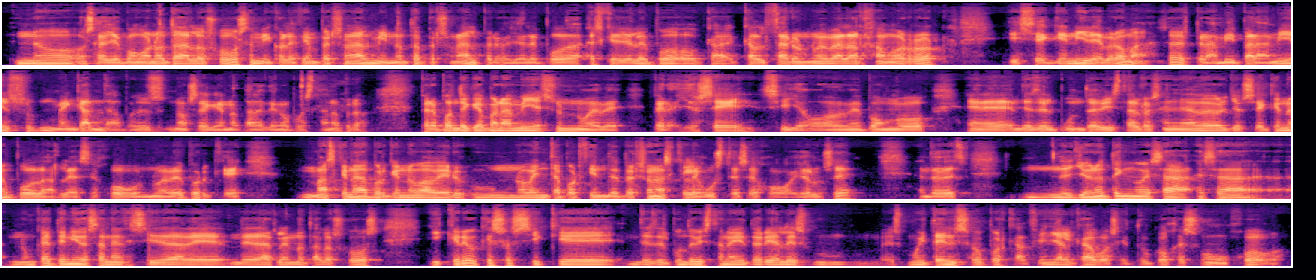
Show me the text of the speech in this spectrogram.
no, o sea, yo pongo nota a los juegos en mi colección personal, mi nota personal, pero yo le puedo, es que yo le puedo calzar un 9 al Arkham Horror y sé que ni de broma, ¿sabes? Pero a mí, para mí, es, me encanta, pues no sé qué nota le tengo puesta, ¿no? Pero, pero ponte que para mí es un 9, pero yo sé, si yo me pongo eh, desde el punto de vista del reseñador, yo sé que no puedo darle a ese juego un 9 porque, más que nada, porque no va a haber un 90% de personas que le guste ese juego, yo lo sé. Entonces, yo no tengo esa, esa nunca he tenido esa necesidad de, de darle nota a los juegos y creo que eso sí que desde el punto de vista editorial es, es, muy tenso porque al fin y al cabo si tú coges un juego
